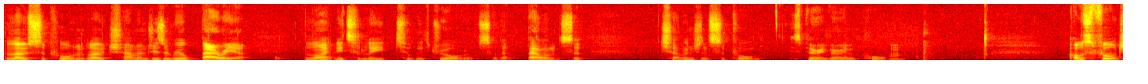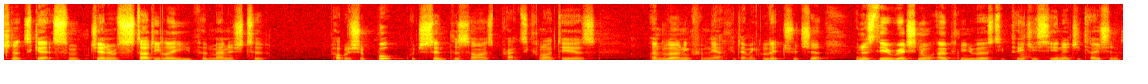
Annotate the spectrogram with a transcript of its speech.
Low support and low challenge is a real barrier likely to lead to withdrawal. So that balance of challenge and support is very, very important. I was fortunate to get some generous study leave and managed to publish a book which synthesised practical ideas and learning from the academic literature. And as the original Open University PGCE in education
